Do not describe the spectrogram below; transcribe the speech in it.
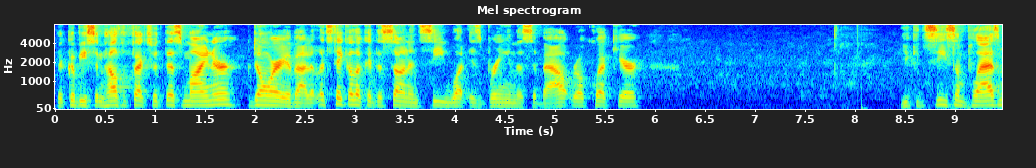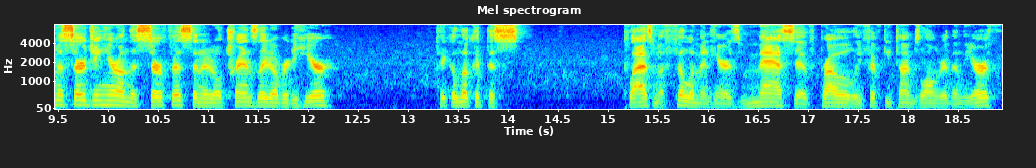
There could be some health effects with this minor. Don't worry about it. Let's take a look at the sun and see what is bringing this about real quick here. You can see some plasma surging here on the surface and it'll translate over to here. Take a look at this plasma filament here. It's massive, probably 50 times longer than the Earth.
